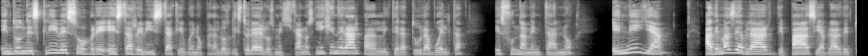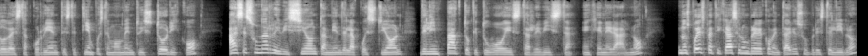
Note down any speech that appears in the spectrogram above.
en donde escribe sobre esta revista que, bueno, para la historia de los mexicanos y en general para la literatura vuelta, es fundamental, ¿no? En ella, además de hablar de paz y hablar de toda esta corriente, este tiempo, este momento histórico, haces una revisión también de la cuestión del impacto que tuvo esta revista en general, ¿no? ¿Nos puedes platicar, hacer un breve comentario sobre este libro?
